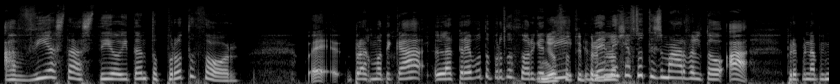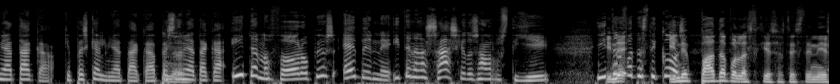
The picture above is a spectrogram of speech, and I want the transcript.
αβίαστα αστείο ήταν το πρώτο Thor. Ε, πραγματικά λατρεύω το πρώτο Thor γιατί Νιώθω ότι πρέπει δεν να- έχει αυτό της Marvel το Α, πρέπει να πει μια τάκα και πες και άλλη μια τάκα. Πες Ναι. ναι. μια τάκα. Ήταν ο Thor, ο οποίος έμπαινε, ήταν ένας άσχετος άνθρωπος στη γη. Ήταν Είναι- φανταστικός. Είναι πάντα απολαστικέ αυτές τι ταινίες.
